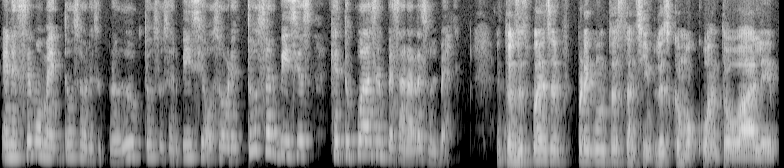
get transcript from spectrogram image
en este momento sobre su producto, su servicio o sobre tus servicios que tú puedas empezar a resolver? Entonces pueden ser preguntas tan simples como cuánto vale,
